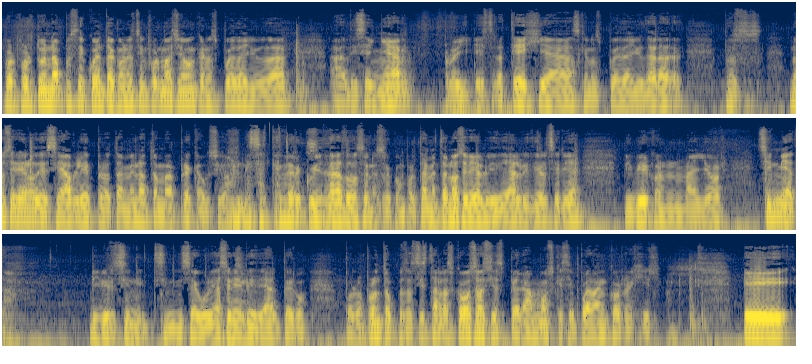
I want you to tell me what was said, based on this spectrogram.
por fortuna, pues se cuenta con esta información que nos puede ayudar a diseñar estrategias, que nos puede ayudar a, pues, no sería lo deseable, pero también a tomar precauciones, a tener cuidados en nuestro comportamiento. No sería lo ideal, lo ideal sería vivir con un mayor, sin miedo. Vivir sin, sin inseguridad sería lo ideal, pero por lo pronto pues así están las cosas y esperamos que se puedan corregir. Eh,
